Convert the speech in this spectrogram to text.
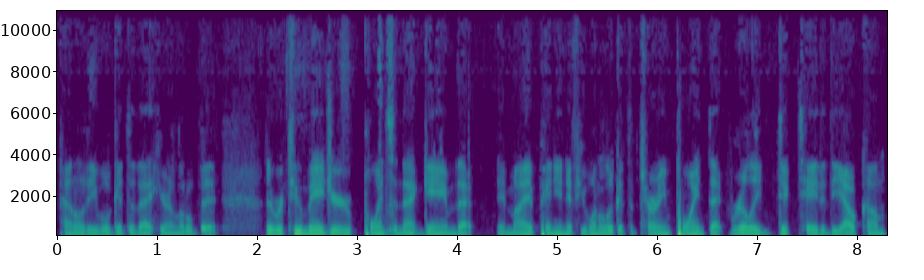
penalty. We'll get to that here in a little bit. There were two major points in that game that, in my opinion, if you want to look at the turning point that really dictated the outcome,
